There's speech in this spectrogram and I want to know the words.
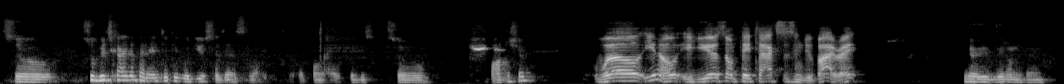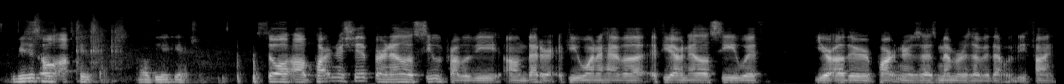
So, so which kind of an entity would you suggest, like for all things? So, partnership. Well, you know, you guys don't pay taxes in Dubai, right? No, we don't pay. We just so, uh, pay tax, uh, VAT actually. So a partnership or an LLC would probably be um, better if you want to have a if you have an LLC with your other partners as members of it, that would be fine,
